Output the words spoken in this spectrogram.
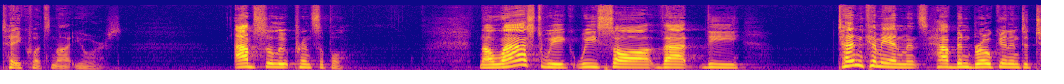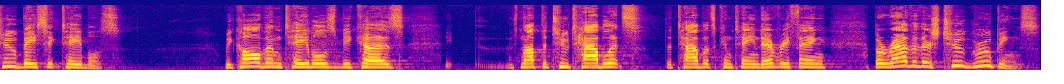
take what's not yours. Absolute principle. Now, last week we saw that the Ten Commandments have been broken into two basic tables. We call them tables because it's not the two tablets, the tablets contained everything, but rather there's two groupings.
